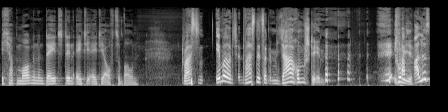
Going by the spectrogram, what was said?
Ich habe morgen ein Date, den 8080 aufzubauen. Du hast ihn immer noch nicht, du hast ihn jetzt seit einem Jahr rumstehen. Ich habe alles,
